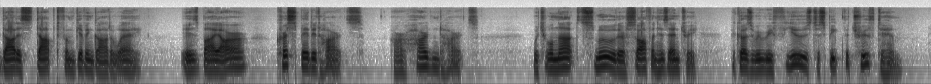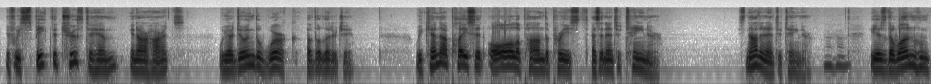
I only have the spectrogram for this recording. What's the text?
God is stopped from giving God away is by our crispated hearts, our hardened hearts, which will not smooth or soften his entry because we refuse to speak the truth to him. If we speak the truth to him in our hearts, we are doing the work of the liturgy. We cannot place it all upon the priest as an entertainer. He's not an entertainer. He is the one whom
